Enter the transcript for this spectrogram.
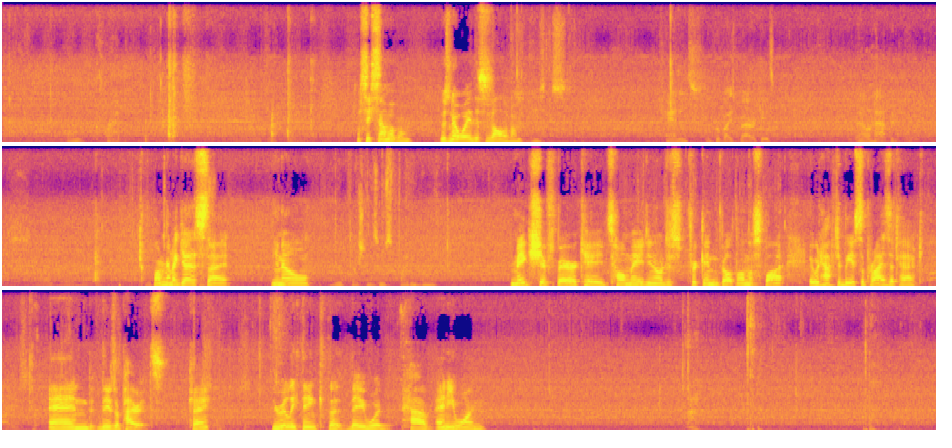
I see some of them. There's no way this is all of them. Jesus. Cannons, improvised barricades. What the hell happened? I'm gonna guess that, you know, Real question is who's fighting who? makeshift barricades, homemade, you know, just freaking built on the spot, it would have to be a surprise attack. And these are pirates, okay? You really think that they would have anyone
